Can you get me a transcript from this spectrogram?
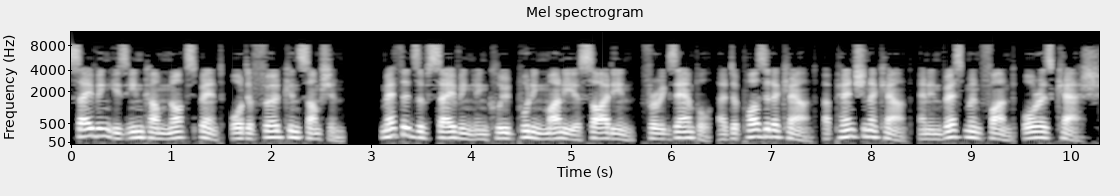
Saving is income not spent, or deferred consumption. Methods of saving include putting money aside in, for example, a deposit account, a pension account, an investment fund, or as cash.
